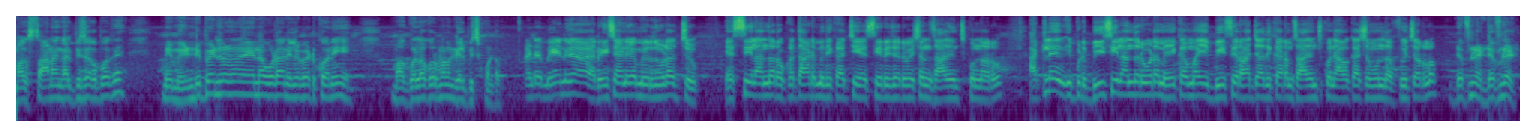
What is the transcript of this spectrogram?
మాకు స్థానం కల్పించకపోతే మేము ఇండిపెండెంట్ అయినా కూడా నిలబెట్టుకొని మా గొల్ల కుర్మలను గెలిపించుకుంటాం. అంటే మెయిన్గా రీసెంట్గా మీరు చూడొచ్చు ఎస్సీలు అందరూ ఒక తాటి మీదకి వచ్చి ఎస్సీ రిజర్వేషన్ సాధించుకున్నారు. అట్లే ఇప్పుడు బీసీలు అందరూ కూడా ఏకమై బీసీ రాజ్యాధికారం సాధించుకునే అవకాశం ఉందా ఫ్యూచర్లో డెఫినెట్ డెఫినెట్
